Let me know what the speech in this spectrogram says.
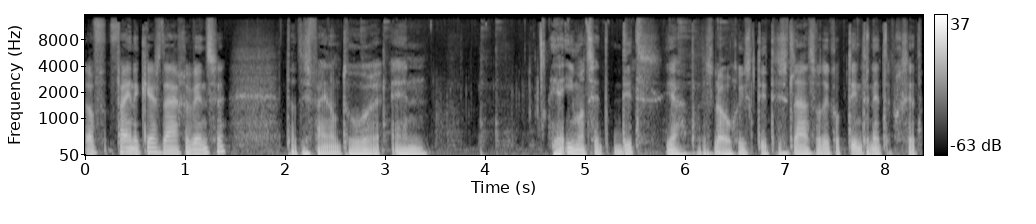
of fijne kerstdagen wensen. Dat is fijn om te horen. En ja, iemand zet dit. Ja, dat is logisch. Dit is het laatste wat ik op het internet heb gezet.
